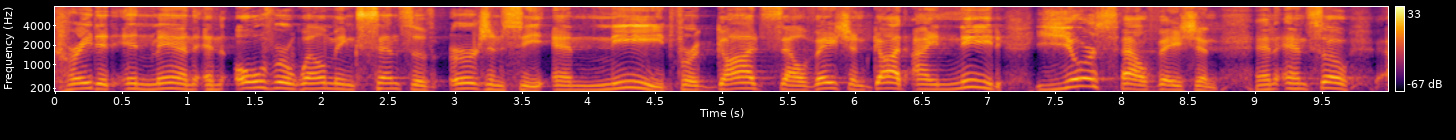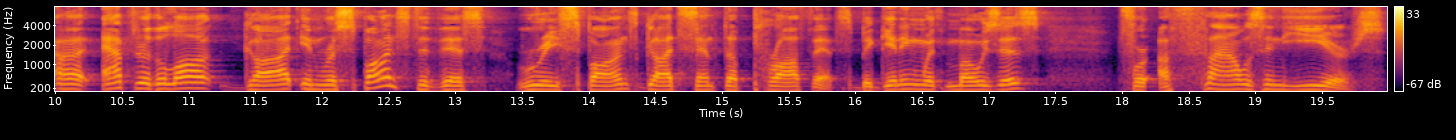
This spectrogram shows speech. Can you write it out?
created in man an overwhelming sense of urgency and need for God's salvation. God, I need your salvation. And, and so uh, after the law, God, in response to this response, God sent the prophets, beginning with Moses for a thousand years.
